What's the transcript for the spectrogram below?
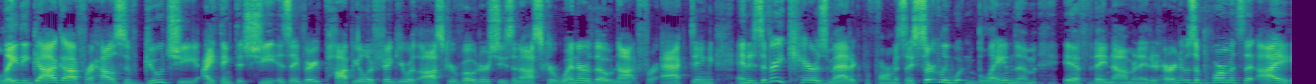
Lady Gaga for House of Gucci. I think that she is a very popular figure with Oscar voters. She's an Oscar winner, though not for acting. And it's a very charismatic performance. I certainly wouldn't blame them if they nominated her. And it was a performance that I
